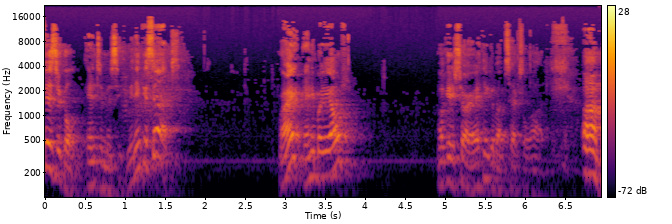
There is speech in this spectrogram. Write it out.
Physical intimacy. We think of sex. Right? Anybody else? Okay, sorry, I think about sex a lot. Um,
